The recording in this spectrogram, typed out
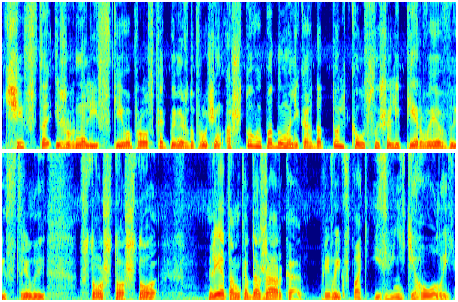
чисто и журналистский вопрос, как бы, между прочим, а что вы подумали, когда только услышали первые выстрелы? Что, что, что? Летом, когда жарко, привык спать, извините, голый.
